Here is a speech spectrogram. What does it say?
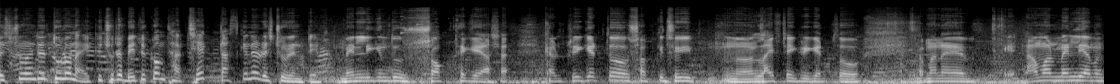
রেস্টুরেন্টের তুলনায় কিছুটা ব্যতিক্রম থাকছে তাসকিনের রেস্টুরেন্টে মেনলি কিন্তু শখ থেকে আসা। কারণ ক্রিকেট তো সব কিছুই লাইফটাই ক্রিকেট তো মানে আমার মেনলি আমি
